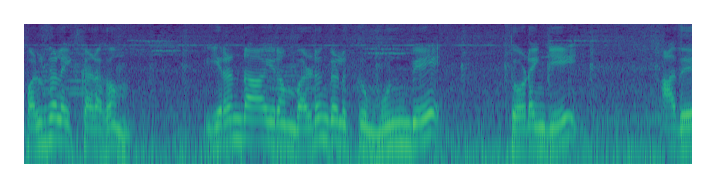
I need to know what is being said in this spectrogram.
பல்கலைக்கழகம் இரண்டாயிரம் வருடங்களுக்கு முன்பே தொடங்கி அது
